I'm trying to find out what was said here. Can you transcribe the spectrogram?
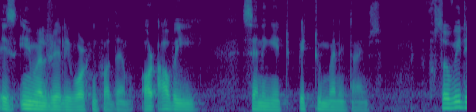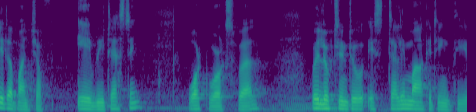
Is email really working for them or are we sending it bit too many times? So we did a bunch of A-B testing, what works well. We looked into is telemarketing the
